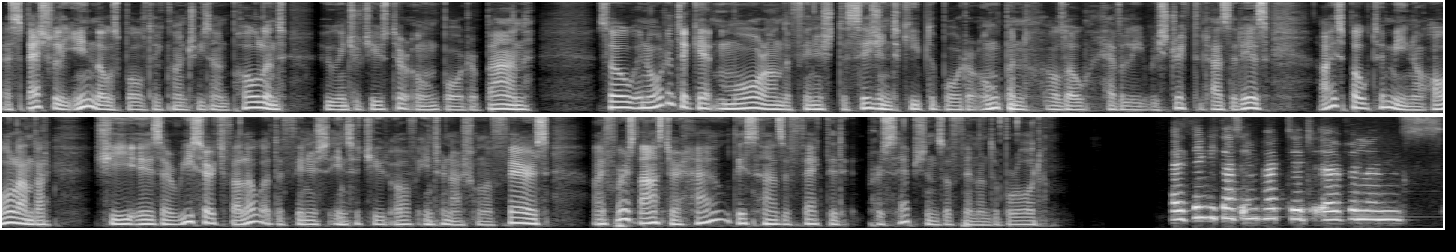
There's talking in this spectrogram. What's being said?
especially in those Baltic countries and Poland, who introduced their own border ban. So, in order to get more on the Finnish decision to keep the border open, although heavily restricted as it is, I spoke to Minna Ålander. She is a research fellow at the Finnish Institute of International Affairs I first asked her how this has affected perceptions of Finland abroad. I think it has impacted uh, Finland's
